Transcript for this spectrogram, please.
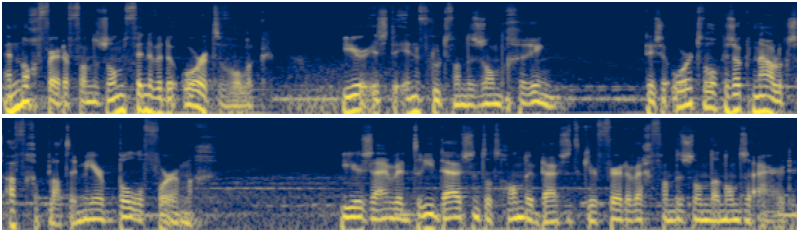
En nog verder van de zon vinden we de Oortwolk. Hier is de invloed van de zon gering. Deze oortwolk is ook nauwelijks afgeplat en meer bolvormig. Hier zijn we 3000 tot 100.000 keer verder weg van de zon dan onze aarde.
